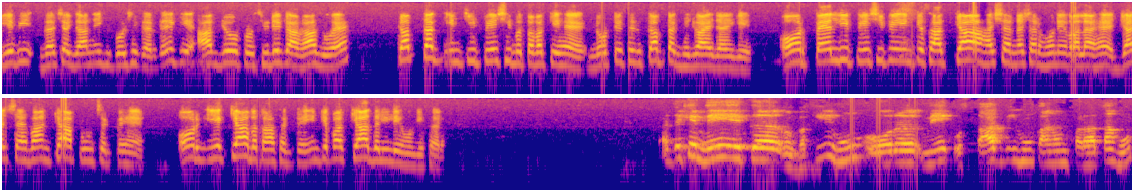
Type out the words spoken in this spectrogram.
ये भी दर्शक जानने की कोशिश करते हैं कि अब जो प्रोसीडिंग का आगाज़ हुआ है कब तक इनकी पेशी मुतव है? नोटिस कब तक भिजवाए जाएँगे? और पहली पेशी पे इनके साथ क्या हशर नशर होने वाला है? जज साहबान क्या पूछ सकते हैं? और ये क्या बता सकते हैं? इनके पास क्या दलीलें होंगी सर? देखिए मैं एक वकील हूँ और मैं एक उस्ताद भी हूँ कानून पढ़ाता हूँ।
